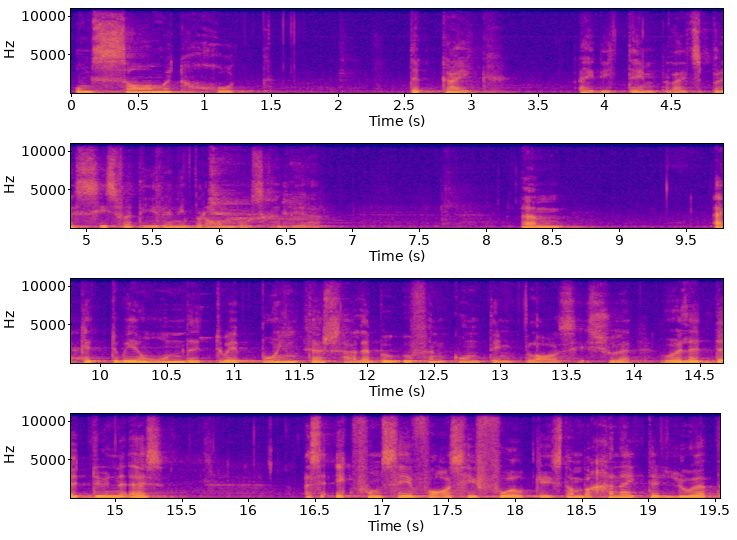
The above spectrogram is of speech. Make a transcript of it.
om saam met God te kyk uit die tempel. Dit's presies wat hier in die Braambos gebeur. Ehm um, Ek het twee honde, twee pointers, hulle beoefen kontemplasie. So hoe hulle dit doen is as ek vir hom sê waar is die voeltjies, dan begin hy te loop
